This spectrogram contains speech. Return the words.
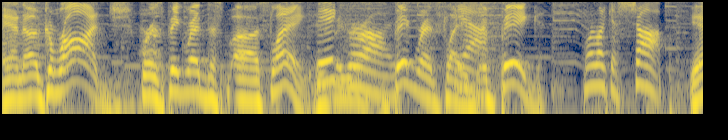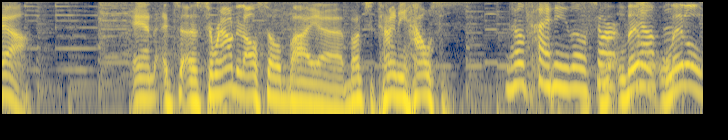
And a garage for his big red dis- uh, sleigh. His Big red- garage. big red sleigh, Yeah. big. More like a shop. Yeah. And it's uh, surrounded also by a bunch of tiny houses. Little tiny little short little houses. little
